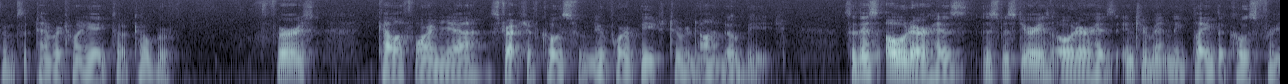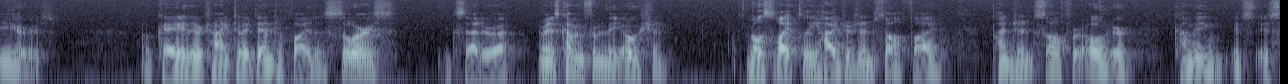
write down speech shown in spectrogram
from September 28th to October 1st, California, stretch of coast from Newport Beach to Redondo Beach. So this odor has, this mysterious odor has intermittently plagued the coast for years. Okay, they're trying to identify the source, etc. I mean, it's coming from the ocean. Most likely hydrogen sulfide, pungent sulfur odor, coming, it's, it's,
